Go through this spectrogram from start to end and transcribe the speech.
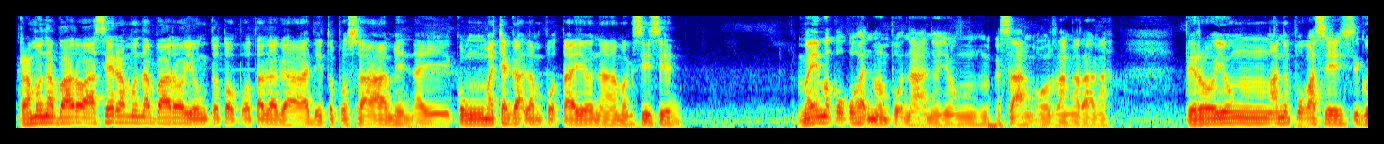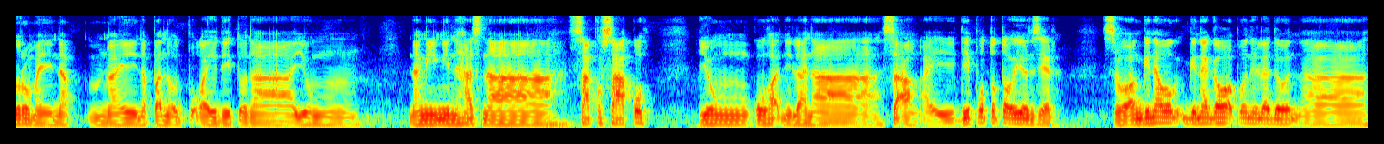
Ramon Navarro, ah, Sir Ramon Navarro, yung totoo po talaga ah, dito po sa amin ay kung matyaga lang po tayo na magsisid, may makukuha naman po na ano yung saang o ranga-ranga. Pero yung ano po kasi siguro may nap, may napanood po kayo dito na yung nanginginhas na sako-sako yung kuha nila na saang ay di po totoo yun sir. So ang ginawa, ginagawa po nila doon ah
